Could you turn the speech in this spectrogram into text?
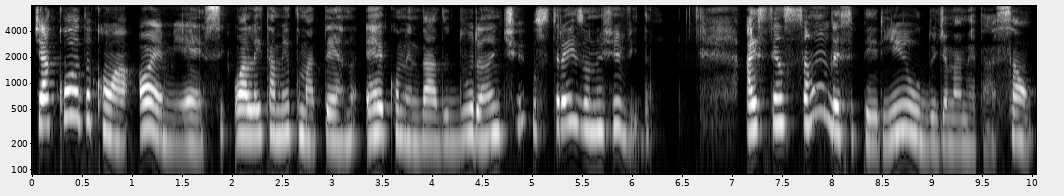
De acordo com a OMS, o aleitamento materno é recomendado durante os três anos de vida. A extensão desse período de amamentação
